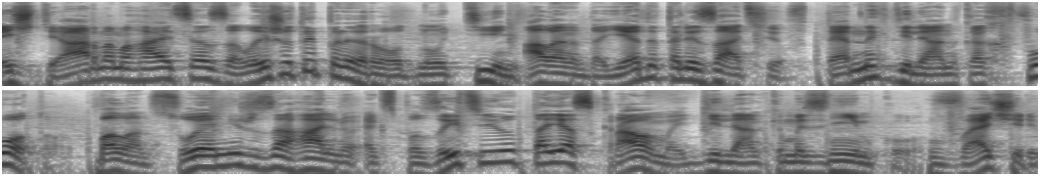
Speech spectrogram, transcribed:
HDR намагається залишити природну тінь, але надає деталізацію в темних ділянках фото, балансує між загальною експозицією та яскравими ділянками знімку. Ввечері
